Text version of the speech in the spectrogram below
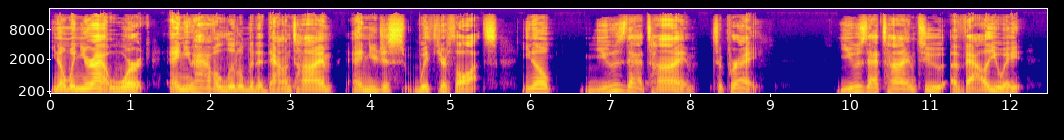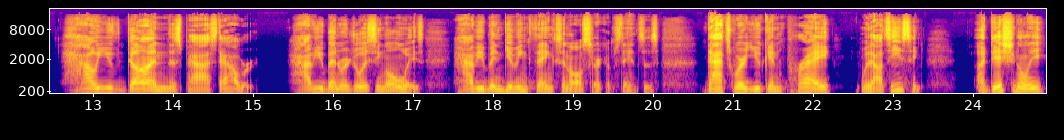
You know, when you're at work and you have a little bit of downtime and you're just with your thoughts, you know, use that time to pray. Use that time to evaluate how you've done this past hour. Have you been rejoicing always? Have you been giving thanks in all circumstances? That's where you can pray without ceasing. Additionally,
